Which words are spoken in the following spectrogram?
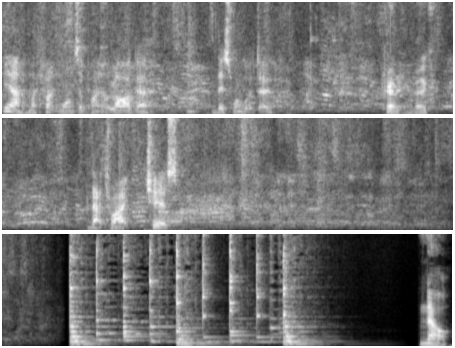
Yeah, my friend wants a pint of lager. This one will do. Kronenbourg. That's right. Cheers. Now,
